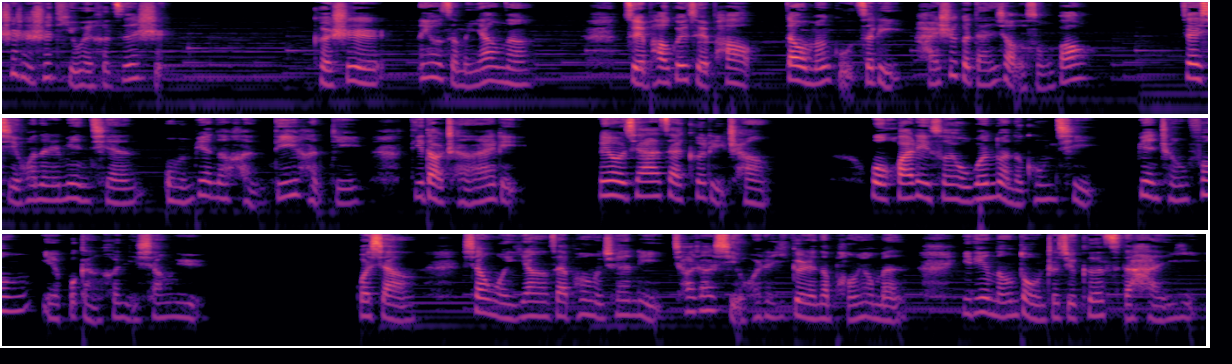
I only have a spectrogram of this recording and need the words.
甚至是体位和姿势。可是那又怎么样呢？嘴炮归嘴炮，但我们骨子里还是个胆小的怂包。在喜欢的人面前，我们变得很低很低，低到尘埃里。林宥嘉在歌里唱：“我怀里所有温暖的空气，变成风也不敢和你相遇。”我想，像我一样在朋友圈里悄悄喜欢着一个人的朋友们，一定能懂这句歌词的含义。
